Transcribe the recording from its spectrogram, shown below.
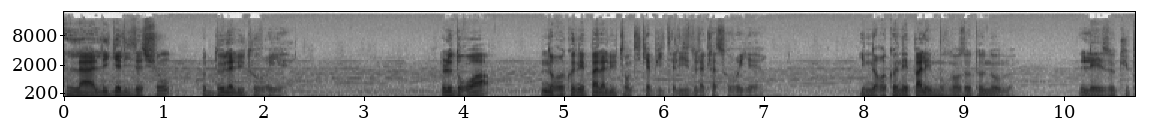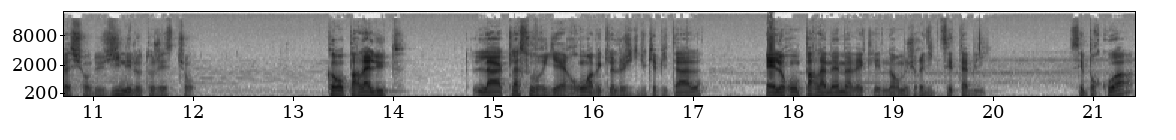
La légalisation de la lutte ouvrière. Le droit ne reconnaît pas la lutte anticapitaliste de la classe ouvrière. Il ne reconnaît pas les mouvements autonomes, les occupations d'usines et l'autogestion. Quand par la lutte, la classe ouvrière rompt avec la logique du capital, elle rompt par là même avec les normes juridiques établies. C'est pourquoi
